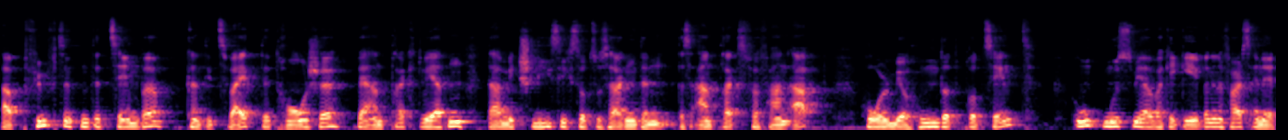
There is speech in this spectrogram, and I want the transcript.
ab 15. Dezember kann die zweite Tranche beantragt werden. Damit schließe ich sozusagen den, das Antragsverfahren ab, hole mir 100 Prozent und muss mir aber gegebenenfalls eine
